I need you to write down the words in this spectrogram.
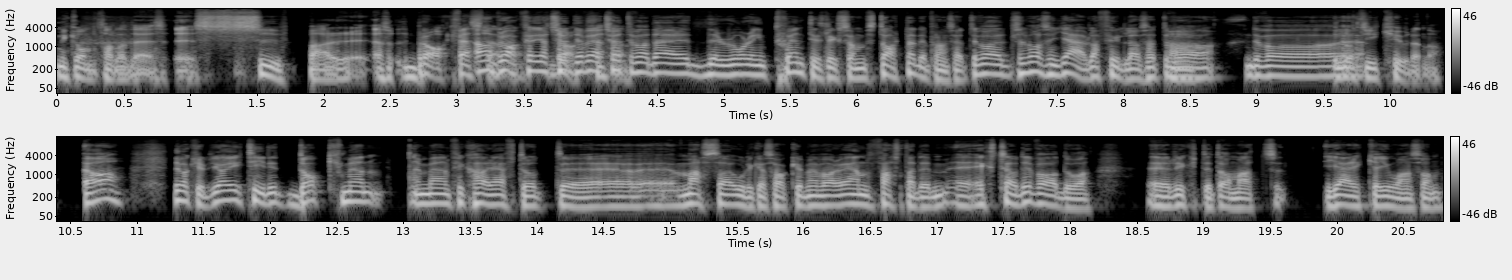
mycket omtalade eh, super... Alltså, brakfesten. Ja, bra. För jag, tror, det var- jag tror att det Brakfesten. var där The Roaring Twenties liksom startade på något sätt. Det var, det var sån jävla fylla. Så att det, Ja. var, det var... Det låter ju kul ändå. Ja, det var kul. Jag gick tidigt dock, men, men fick höra efteråt eh, massa olika saker. Men var det en fastnade eh, extra och det var då eh, ryktet om att Jerka Johansson.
